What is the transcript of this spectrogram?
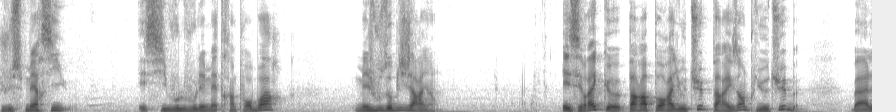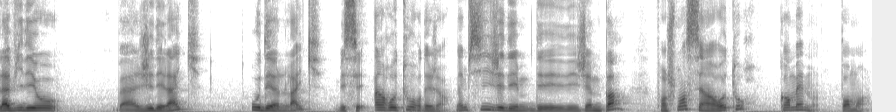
juste merci, et si vous le voulez, mettre un pourboire, mais je vous oblige à rien. Et c'est vrai que par rapport à YouTube, par exemple, YouTube, bah, la vidéo, bah, j'ai des likes ou des unlikes, mais c'est un retour déjà. Même si j'ai des, j'aime pas, franchement, c'est un retour quand même pour moi.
